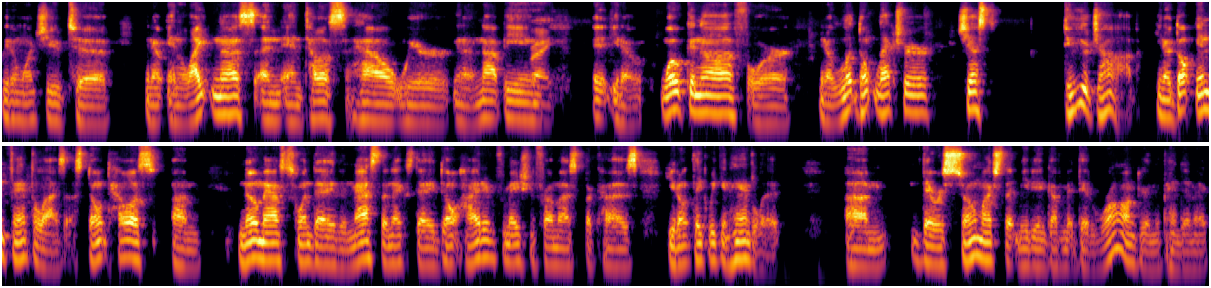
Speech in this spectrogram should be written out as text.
We don't want you to, you know, enlighten us and and tell us how we're, you know, not being right. Eh, you know woke enough or you know don't lecture just do your job you know don't infantilize us don't tell us um, no masks one day then masks the next day don't hide information from us because you don't think we can handle it um, there was so much that media and government did wrong during the pandemic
